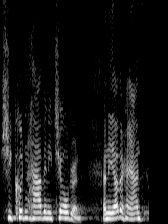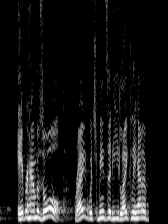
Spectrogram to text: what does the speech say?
she couldn't have any children. And on the other hand, Abraham was old, right? Which means that he likely had a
